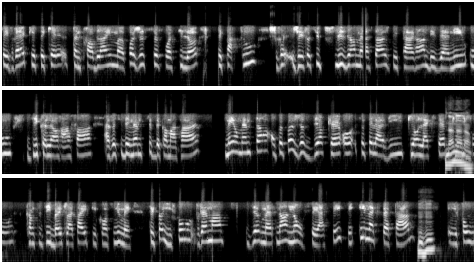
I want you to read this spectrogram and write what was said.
c'est- vrai que c'est que c'est un problème, euh, pas juste ce fois-ci-là, c'est partout. J'ai reçu plusieurs messages des parents, des amis où ils disent que leur enfant a reçu des mêmes types de commentaires. Mais en même temps, on peut pas juste dire que oh, ça c'est la vie, puis on l'accepte. Non, non, non. faut, comme tu dis, baisse la tête puis continue. Mais c'est ça, il faut vraiment dire maintenant, non, c'est assez, c'est inacceptable. Mhm. Et il faut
